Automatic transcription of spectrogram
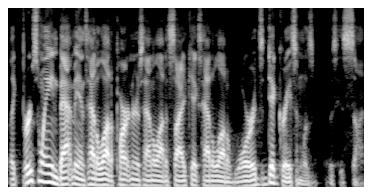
Like Bruce Wayne, Batman's had a lot of partners, had a lot of sidekicks, had a lot of wards. Dick Grayson was was his son.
